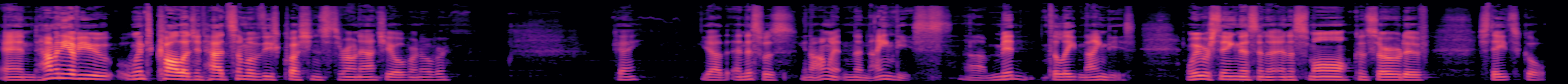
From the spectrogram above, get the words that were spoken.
And how many of you went to college and had some of these questions thrown at you over and over? Okay? Yeah, and this was, you know, I went in the 90s, uh, mid to late 90s. We were seeing this in a, in a small conservative state school.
